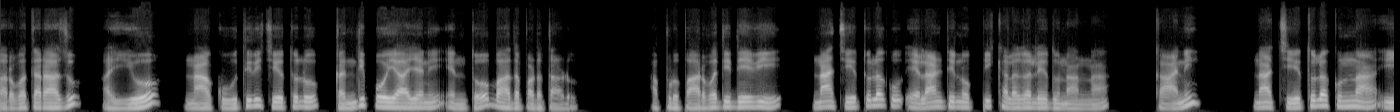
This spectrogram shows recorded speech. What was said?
పర్వతరాజు అయ్యో నా కూతిరి చేతులు కందిపోయాయని ఎంతో బాధపడతాడు. అప్పుడు పార్వతీదేవి నా చేతులకు ఎలాంటి నొప్పి కలగలేదు నాన్న కాని నా చేతులకున్న ఈ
